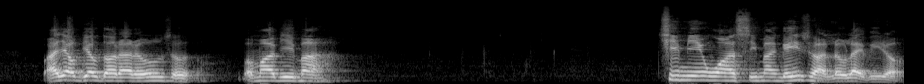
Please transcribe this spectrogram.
။ဘာကြောင့်ပျောက်သွားတာတုံးဆိုပမပြေမှာချီမြင်ဝါစီမံကိန်းဆိုတာလှုပ်လိုက်ပြီးတော့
